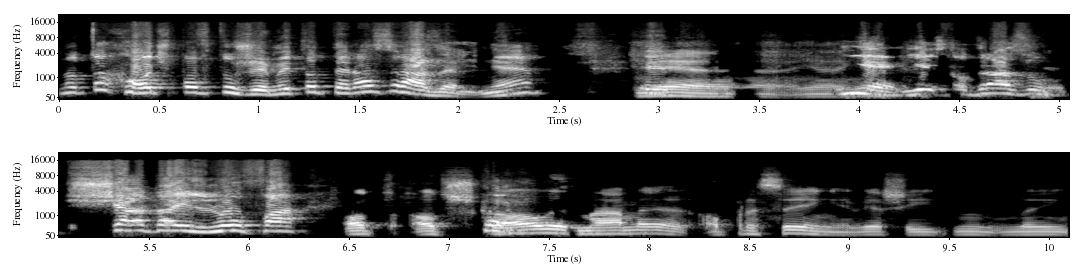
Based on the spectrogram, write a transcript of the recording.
no to chodź, powtórzymy to teraz razem, nie? Nie, nie, nie. Nie, jest od razu siadaj, lufa. Od, od szkoły to... mamy opresyjnie, wiesz, i my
